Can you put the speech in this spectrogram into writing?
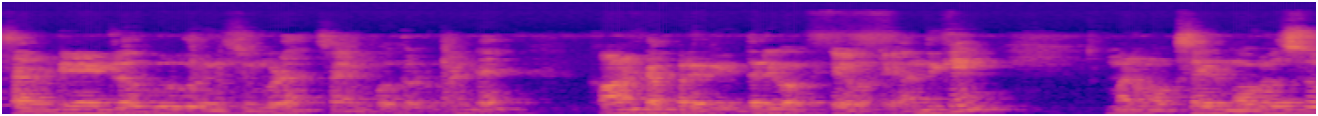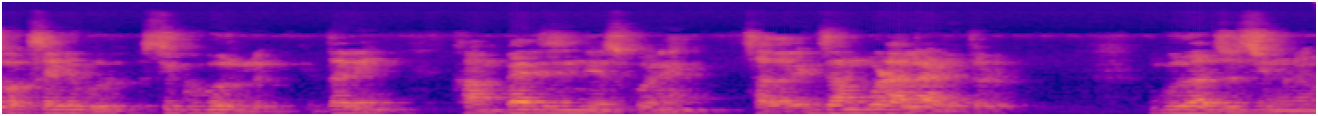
సెవెంటీన్ ఎయిట్లో గురు గోవింద్ సింగ్ కూడా చనిపోతాడు. అంటే కాంటెంపరీ ఇద్దరి ఒకటే ఉంటాయి అందుకే మనం ఒక సైడ్ మొఘల్స్ ఒక సైడ్ గురు సిక్కు గురువులు ఇద్దరి కంపారిజన్ చేసుకొని చదవ ఎగ్జామ్ కూడా అలా అడుగుతాడు. గురు అర్జున్ సింగ్ను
